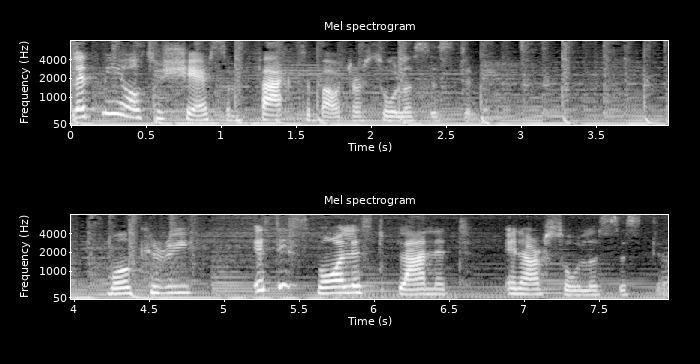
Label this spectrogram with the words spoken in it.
Let me also share some facts about our solar system. Mercury is the smallest planet in our solar system.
